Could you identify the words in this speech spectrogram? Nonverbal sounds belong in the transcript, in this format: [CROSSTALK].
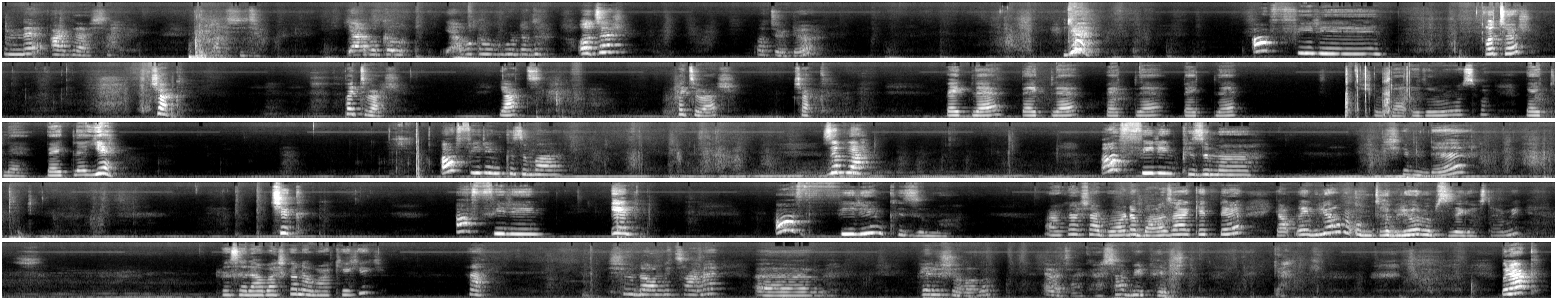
Şimdi arkadaşlar başlayacağım. Gel bakalım. Gel bakalım burada dur. Otur. Oturdu. Gel. Aferin. Otur. Çak. Pati ver. Yat. Pati ver. Çak. Bekle, bekle, bekle, bekle. Şurada ödülümüz var. Bekle, bekle, ye. Aferin kızıma. Zıpla. Aferin kızıma. Şimdi çık. Aferin. İn. Aferin kızıma. Arkadaşlar bu arada bazı hareketleri yapmayı biliyor ama unutabiliyorum size göstermeyi. Mesela başka ne var kekik? Ha. Şuradan bir tane eee peluş alalım. Evet arkadaşlar bir peluş. Gel. Bırak.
